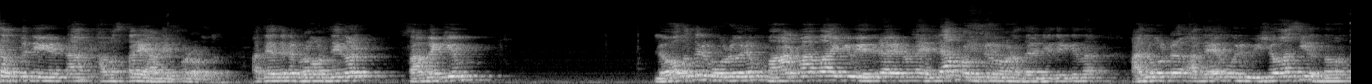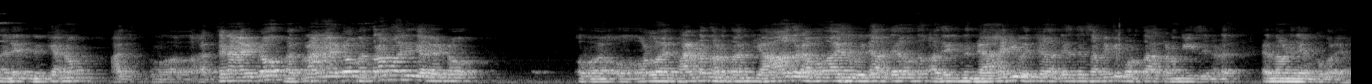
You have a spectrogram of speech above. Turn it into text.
സസ്പെൻഡ് ചെയ്യേണ്ട അവസ്ഥയാണ് ഇപ്പോഴുള്ളത്. അദ്ദേഹത്തിന്റെ പ്രവൃത്തികൾ സഭയ്ക്കും ലോകത്തിന് മുഴുവനും മാർപ്പാപ്പായ്ക്കും എതിരായിട്ടുള്ള എല്ലാ പ്രവൃത്തികളുമാണ് അദ്ദേഹം ചെയ്തിരിക്കുന്നത്. അതുകൊണ്ട് അദ്ദേഹം ഒരു വിശ്വാസി എന്ന നിലയിൽ നിൽക്കാനോ അച്ഛനായിട്ടോ മെത്രാനായിട്ടോ മെത്രാമാലിക്കായിട്ടോ ഉള്ള ഭരണം നടത്താൻ യാതൊരു അവകാശവുമില്ല. അദ്ദേഹം അതിൽ നിന്ന് രാജിവെച്ച് അദ്ദേഹത്തെ സഭയ്ക്ക് പുറത്താക്കണം ഈ സിനഡ് എന്നാണ് ഞങ്ങൾക്ക് പറയാം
